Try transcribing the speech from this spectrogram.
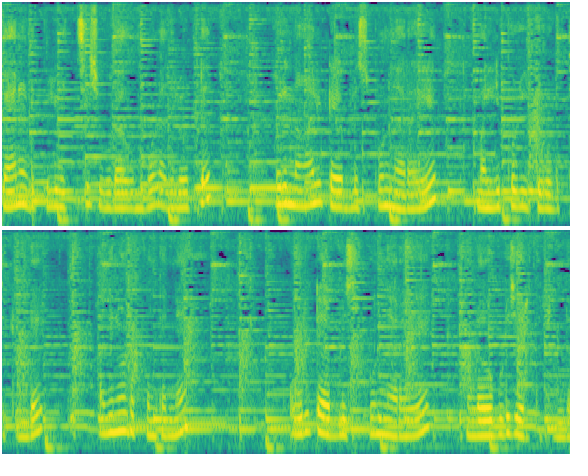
പാൻ അടുപ്പിൽ വെച്ച് ചൂടാകുമ്പോൾ അതിലോട്ട് ഒരു നാല് ടേബിൾ സ്പൂൺ നിറയെ മല്ലിപ്പൊടി ഇട്ട് കൊടുത്തിട്ടുണ്ട്. അതിനോടൊപ്പം തന്നെ ഒരു ടേബിൾ സ്പൂൺ നിറയെ മുളക് പൊടി ചേർത്തിട്ടുണ്ട്.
